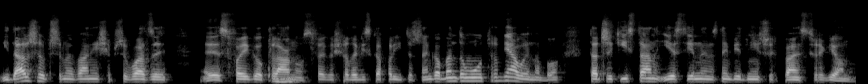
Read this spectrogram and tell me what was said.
i dalsze utrzymywanie się przy władzy e, swojego klanu, swojego środowiska politycznego będą mu utrudniały, no bo Tadżykistan jest jednym z najbiedniejszych państw regionu.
